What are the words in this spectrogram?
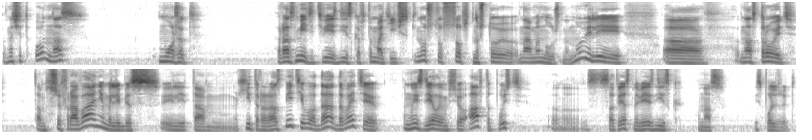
значит, он нас может разметить весь диск автоматически. Ну, что, собственно, что нам и нужно. Ну, или а, настроить там с шифрованием или без или там хитро разбить его, да, давайте мы сделаем все авто, пусть Э, соответственно, весь диск у нас использует.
